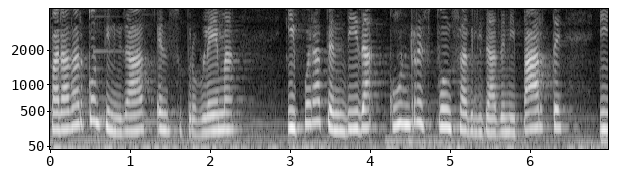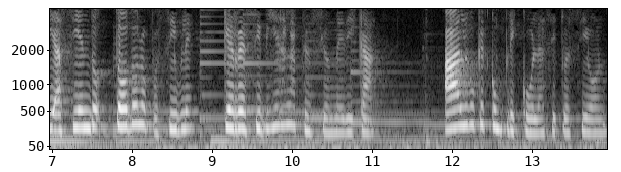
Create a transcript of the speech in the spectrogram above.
para dar continuidad en su problema y fuera atendida con responsabilidad de mi parte y haciendo todo lo posible que recibiera la atención médica algo que complicó la situación.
